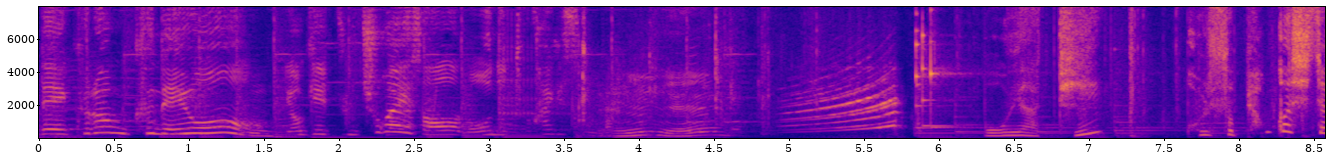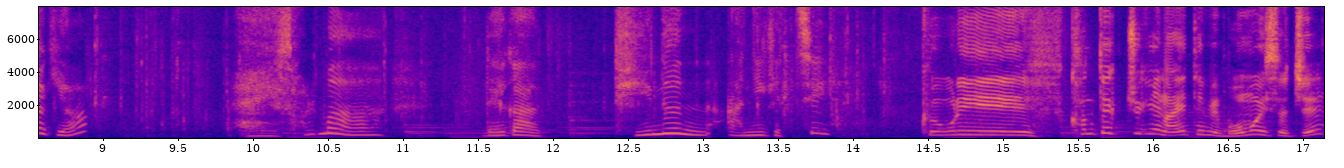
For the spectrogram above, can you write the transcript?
네. 그럼 그 내용 음. 여기 좀 추가해서 넣어놓도록 하겠습니다. 음, 예. 뭐야, 뒤? 벌써 평가 시작이야? 에이, 설마. 내가 D는 아니겠지? 그 우리 컨택 중인 아이템이 뭐뭐 있었지?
